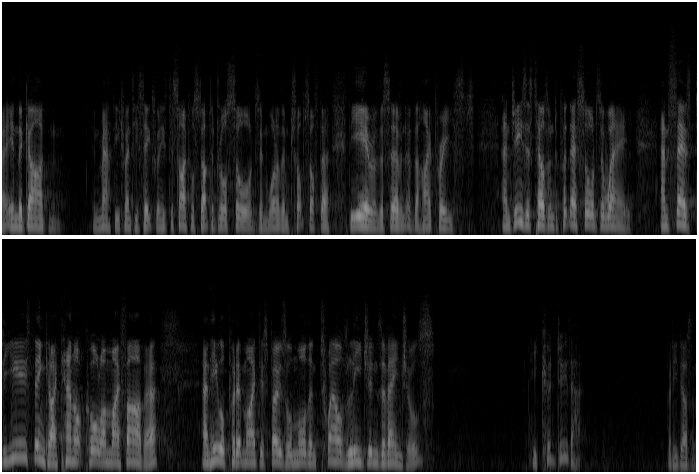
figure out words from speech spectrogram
uh, in the garden in Matthew 26 when his disciples start to draw swords and one of them chops off the, the ear of the servant of the high priest. And Jesus tells them to put their swords away and says, Do you think I cannot call on my Father and he will put at my disposal more than 12 legions of angels? He could do that, but he doesn't.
